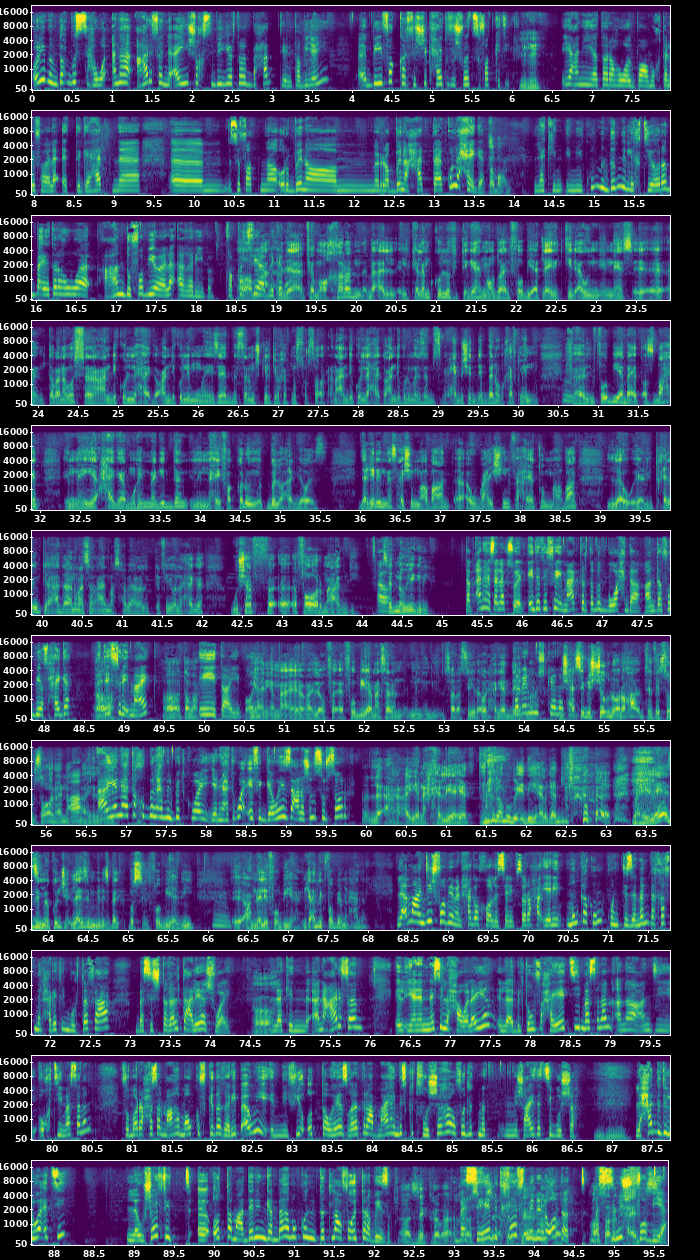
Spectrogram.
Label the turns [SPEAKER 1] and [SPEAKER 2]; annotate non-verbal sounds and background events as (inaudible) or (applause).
[SPEAKER 1] قولي يا ممدوح بص هو أنا عارفة إن أي شخص بيجي يرتبط بحد يعني طبيعي آه، بيفكر في شريك حياته في شوية صفات كتير. يعني يا ترى هو طباعه مختلفة ولا لأ اتجاهاتنا صفاتنا قربنا من ربنا حتى كل حاجة.
[SPEAKER 2] طبعا.
[SPEAKER 1] لكن إن يكون من ضمن الاختيارات بقى يا ترى هو عنده فوبيا ولا لأ غريبة؟ فكرت فيها
[SPEAKER 2] ما-
[SPEAKER 1] قبل كده؟
[SPEAKER 2] ده فمؤخرا بقى ال- الكلام كله في اتجاه موضوع الفوبيا. هتلاقي كتير قوي من الناس آه، آه، طب أنا بص أنا عندي كل حاجة وعندي كل المميزات بس أنا مشكلتي بخاف من الصرصار. أنا عندي كل حاجة وعندي كل المميزات بس ما بحبش الدبان وبخاف منه. فالفوبيا بقت أصبحت إن هي حاجة مهمة جدا للي هيفكروا يقبلوا على الجواز. ده غير الناس عايشين مع بعض آه، أو عايشين في حياتهم مع بعض. لو يعني تخيلوا أنت قاعدة أنا مثلا قاعد مع أصحابي على الكافيه ولا حاجة وشاف آه، فار معدي. سيبنا ويجري
[SPEAKER 1] طب أنا هسألك سؤال أنت تفرق معاك ترتبط بواحدة عندها فوبيا في حاجة؟
[SPEAKER 2] آه.
[SPEAKER 1] هتفرق معاك؟
[SPEAKER 2] آه طبعا.
[SPEAKER 1] إيه طيب؟ قولي
[SPEAKER 2] يعني لو فوبيا مثلا من الصراصير أو الحاجات دي
[SPEAKER 1] طب إيه المشكلة
[SPEAKER 2] مش
[SPEAKER 1] طب؟
[SPEAKER 2] هسيب الشغل وأروح أقتل في الصرصار أنا
[SPEAKER 1] آه.
[SPEAKER 2] ما
[SPEAKER 1] آه،
[SPEAKER 2] يعني
[SPEAKER 1] يعني هتاخد بالها من البيت كويس يعني هتوقف الجواز علشان صرصار؟
[SPEAKER 2] لا يعني هخليها هي تضربه بإيديها لغاية ما- (laughs) هي لازم ما يكونش لازم بالنسبة لي بص الفوبيا دي آه، عاملة لي فوبيا. أنت عندك فوبيا من حاجة؟
[SPEAKER 1] لا ما عنديش فوبيا من حاجة خالص يعني بصراحة يعني ممكن أكون كنت زمان بخاف من الحاجات المرتفعة بس اشتغلت عليها شوية.
[SPEAKER 2] آه.
[SPEAKER 1] لكن أنا عارفة يعني الناس اللي حواليا اللي قابلتهم في حياتي مثلا أنا عندي أختي مثلا في مرة حصل معاها موقف كده غريب قوي إن في قطة وهي صغيرة تلعب معاها مسكت في وشها وفضلت مت- مش عايزة تسيب وشها. لحد دلوقتي لو شافت آه، قطة معديه من جنبها ممكن تطلع فوق الترابيزة.
[SPEAKER 2] آه ذكرى بقى.
[SPEAKER 1] بس هي بتخاف من القطط بس مش. فوبيا.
